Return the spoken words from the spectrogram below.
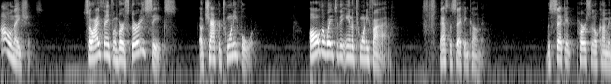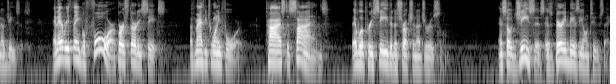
All nations. So I think from verse 36 of chapter 24 all the way to the end of 25, that's the second coming. The second personal coming of Jesus. And everything before verse 36 of Matthew 24 ties to signs that will precede the destruction of Jerusalem. And so Jesus is very busy on Tuesday.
